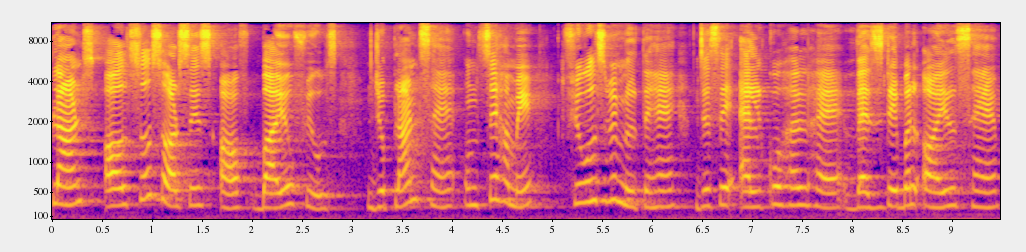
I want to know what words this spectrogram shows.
plants also sources of biofuels जो प्लांट्स हैं, उनसे हमें फ्यूल्स भी मिलते हैं, जैसे एल्कोहल है वेजिटेबल ऑयल्स हैं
